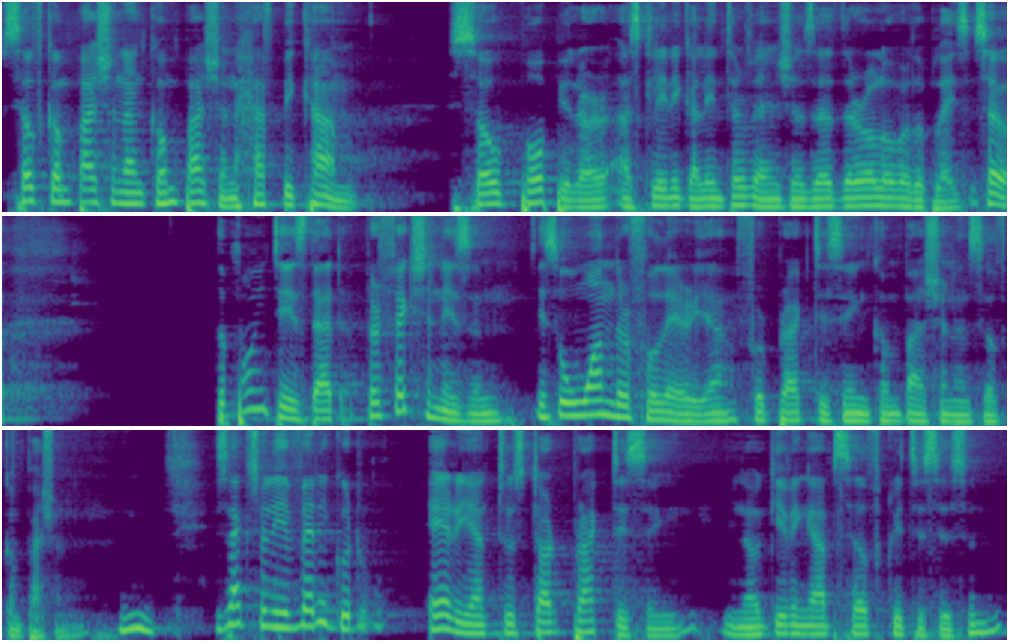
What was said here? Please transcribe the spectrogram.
self compassion and compassion have become so popular as clinical interventions that they're all over the place. So, the point is that perfectionism is a wonderful area for practicing compassion and self compassion. Hmm. It's actually a very good area to start practicing, you know, giving up self criticism.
